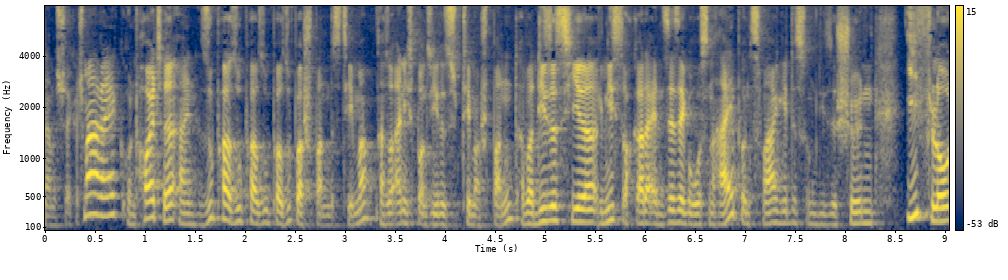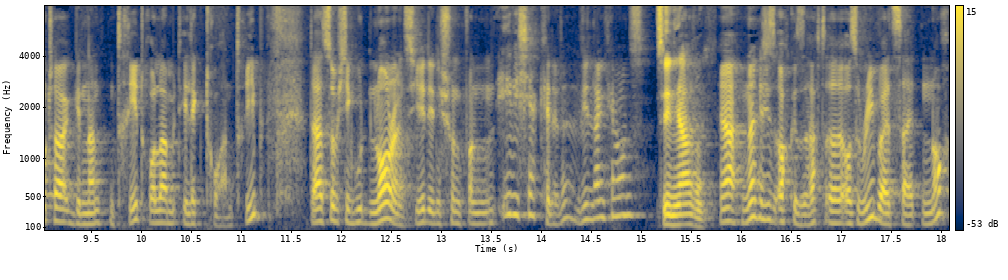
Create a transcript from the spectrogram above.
Mein Name ist Jörg Schmarek und heute ein super, super, super, super spannendes Thema. Also eigentlich ist bei uns jedes Thema spannend, aber dieses hier genießt auch gerade einen sehr, sehr großen Hype. Und zwar geht es um diese schönen E-Floater genannten Tretroller mit Elektroantrieb. Dazu habe ich den guten Lawrence hier, den ich schon von ewig her kenne. Ne? Wie lange kennen wir uns? Zehn Jahre. Ja, ne, hätte ich es auch gesagt, äh, aus Rebuy-Zeiten noch.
